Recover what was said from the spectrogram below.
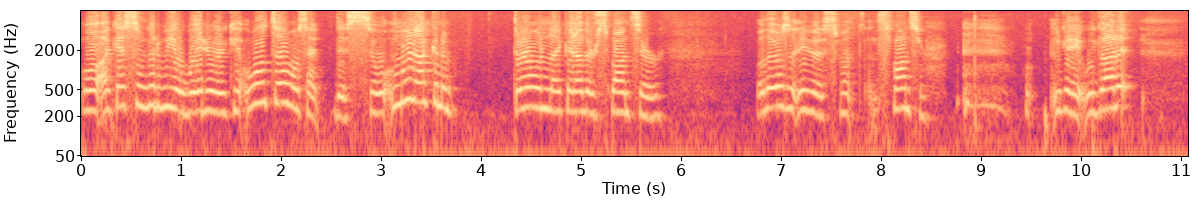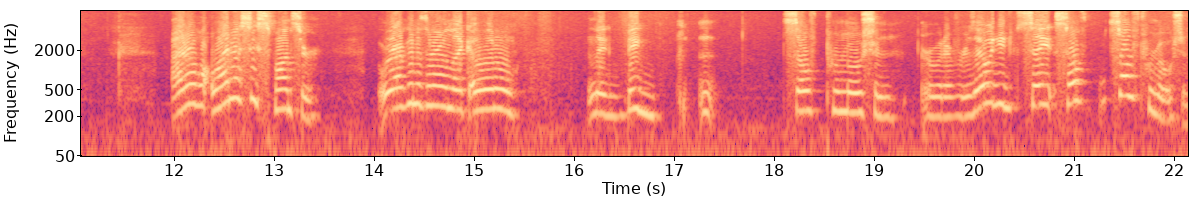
Well, I guess I'm gonna be a waiter again. Well, it's almost at this, so we're not gonna throw in like another sponsor. Well, that wasn't even a spon- sponsor. okay, we got it. I don't know why did I say sponsor. We're not gonna throw in like a little, like big self promotion or whatever. Is that what you'd say? Self self promotion.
